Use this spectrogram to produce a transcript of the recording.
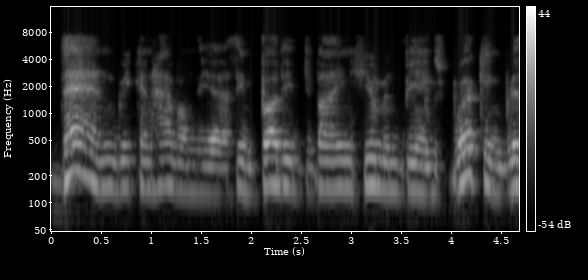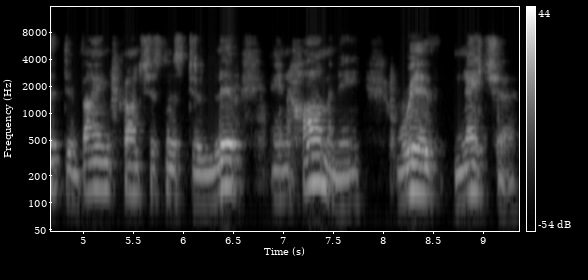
then we can have on the earth embodied divine human beings working with divine consciousness to live in harmony with nature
